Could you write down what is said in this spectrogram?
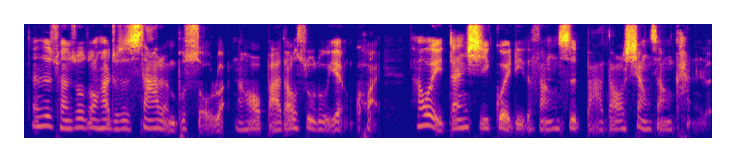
但是传说中他就是杀人不手软，然后拔刀速度也很快，他会以单膝跪地的方式拔刀向上砍人，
